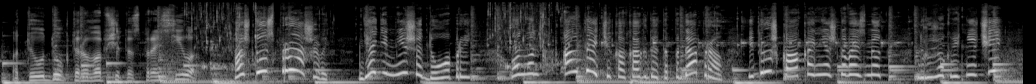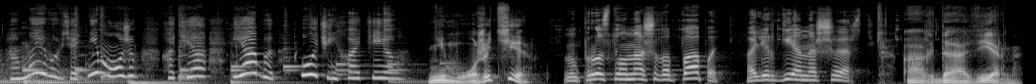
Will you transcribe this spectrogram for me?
а ты у доктора вообще-то спросила? А что спрашивать? Дядя Миша добрый Он вон Алтайчика когда-то подобрал И дружка, конечно, возьмет Дружок ведь ничей, а мы его взять не можем Хотя я бы очень хотела Не можете? Ну, просто у нашего папы аллергия на шерсть Ах, да, верно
